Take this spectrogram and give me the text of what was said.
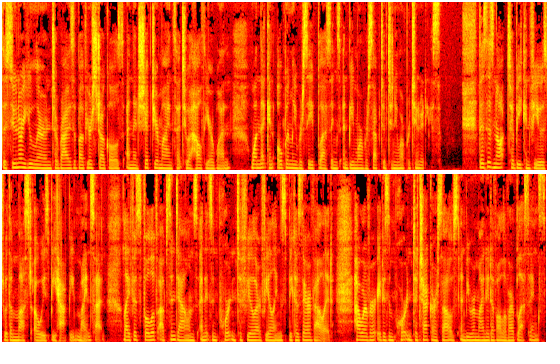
The sooner you learn to rise above your struggles and then shift your mindset to a healthier one, one that can openly receive blessings and be more receptive to new opportunities. This is not to be confused with a must always be happy mindset. Life is full of ups and downs, and it's important to feel our feelings because they are valid. However, it is important to check ourselves and be reminded of all of our blessings.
